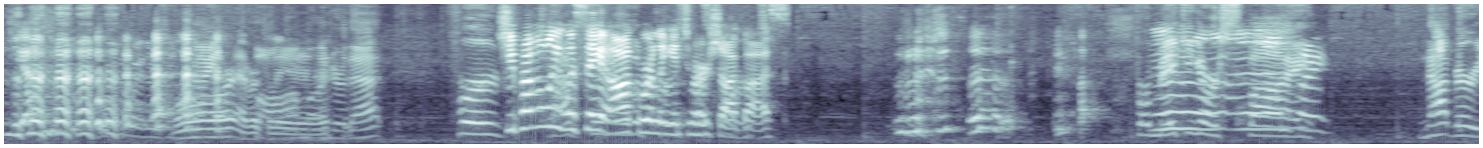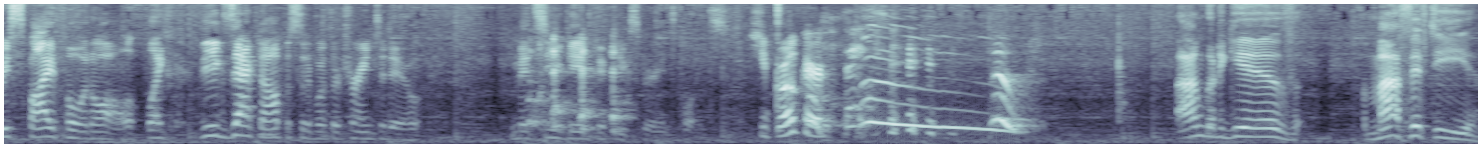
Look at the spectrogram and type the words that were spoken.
Yeah. By the way, there's a Or giant Everclear. bomb under that. For She probably would say it awkwardly into her shot glass. For making our Uh, spy not very spyful at all. Like the exact opposite of what they're trained to do. Mitzi, you gain 50 experience points. She broke her. Woo. I'm gonna give my 50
